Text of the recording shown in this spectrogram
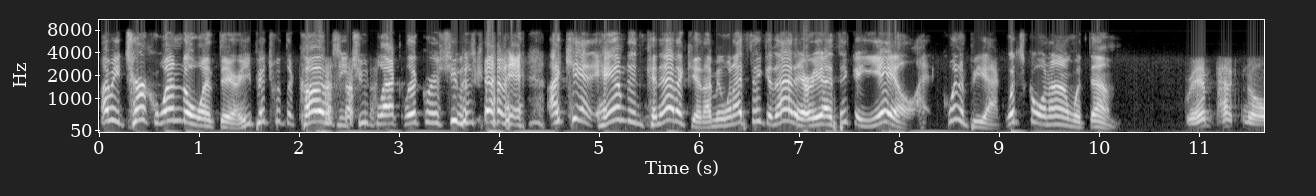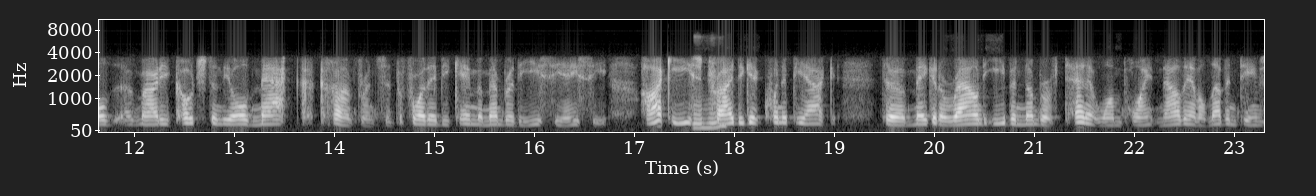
I mean, Turk Wendell went there. He pitched with the Cubs. He chewed black licorice. He was, kind of, I can't, Hamden, Connecticut. I mean, when I think of that area, I think of Yale. Quinnipiac, what's going on with them? Rand Pecknold, uh, Marty, coached in the old MAAC conference before they became a member of the ECAC. Hockey East Mhm. tried to get Quinnipiac to make it a round even number of 10 at one point. Now they have 11 teams.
